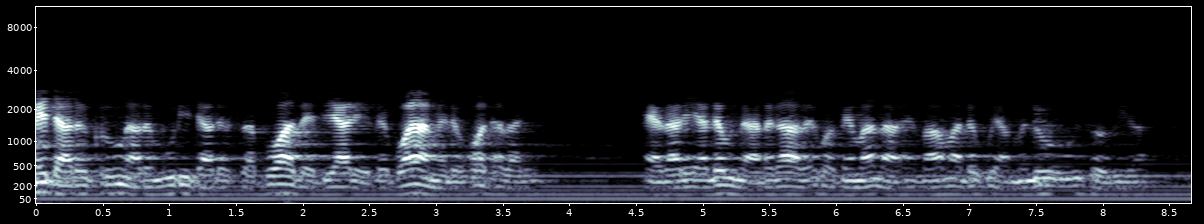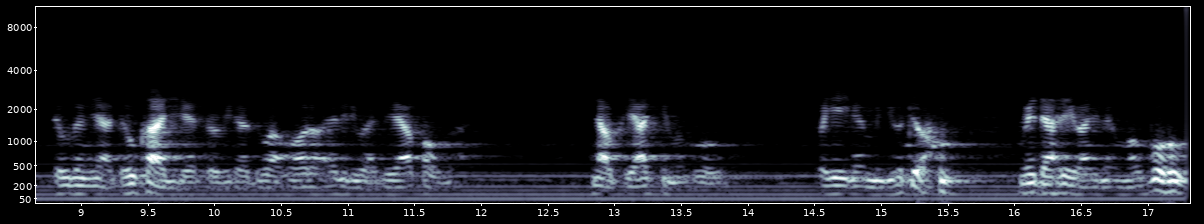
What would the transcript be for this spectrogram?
မေတ္တာတို့ကရုဏာတို့မုဒိတာတို့ဆိုတာပွားတဲ့တရားတွေပဲပွားရမယ်လို့ဟောထားတာလေအဲဒါတွေအလုံးတာတကားပဲပေါ့ပြန်မလာတယ်ဘာမှဒုက္ခရမလို့ဘူးဆိုပြီးတော့ဒုက္ခမြဒုက္ခကြီးတယ်ဆိုပြီးတော့သူကဟောတော့အဲ့ဒီလိုကတရားပေါက်တာနောက်ဘုရားရှင်မကိုဘယ်ရင်မရွတ်တော့ မေတ္တာတွေပါနေမဟုတ်ဘူး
